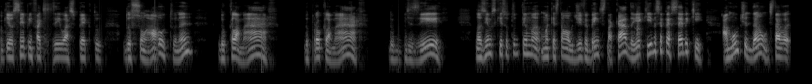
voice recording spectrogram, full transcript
porque eu sempre enfatizei o aspecto do som alto, né? do clamar, do proclamar, do dizer. Nós vimos que isso tudo tem uma, uma questão audível bem destacada, e aqui você percebe que a multidão estava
